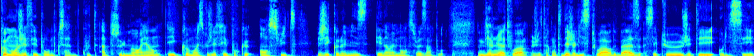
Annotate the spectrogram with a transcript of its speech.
comment j'ai fait pour que ça me coûte absolument rien, et comment est-ce que j'ai fait pour que ensuite j'économise énormément sur les impôts. Donc bienvenue à toi, je vais te raconter déjà l'histoire de base, c'est que j'étais au lycée,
